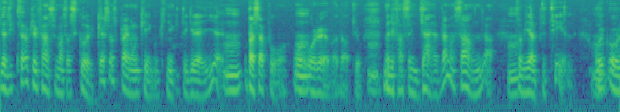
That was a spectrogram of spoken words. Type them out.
Ja, det är klart det fanns en massa skurkar som sprang omkring och knyckte grejer mm. och passade på och, mm. och rövade alltihop. Mm. Men det fanns en jävla massa andra mm. som hjälpte till och, mm. och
